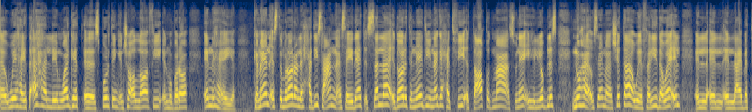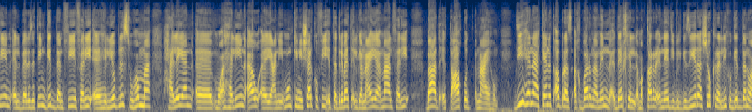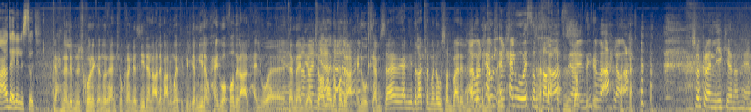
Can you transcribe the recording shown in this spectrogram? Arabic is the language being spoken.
وهيتأهل لمواجهة سبورتنج إن شاء الله في المباراة النهائية. كمان استمرارا للحديث عن سيدات السلة إدارة النادي نجحت في التعاقد مع ثنائي هليوبلس نهى أسامة شتا وفريدة وائل اللاعبتين البارزتين جدا في فريق هليوبلس وهم حاليا مؤهلين أو يعني ممكن يشاركوا في التدريبات الجماعية مع الفريق بعد التعاقد معاهم. دي هنا كانت أبرز أخبارنا من داخل مقر النادي بالجزيرة. شكرا لكم جدا وعودة إلى الاستوديو. إحنا اللي بنشكرك يا نورهان شكرا جزيلا على معلوماتك الجميلة وحلوة فاضل على الحلو 8 إن شاء الله يبقى فاضل على الحلو 5 يعني لغاية لما نوصل بقى للهدف أو الحلو الحلو وصل خلاص يعني دي تبقى أحلى وأحلى. شكرا ليك يا نورهان.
